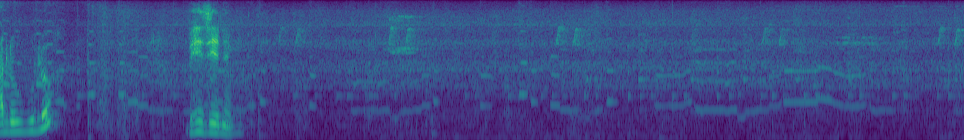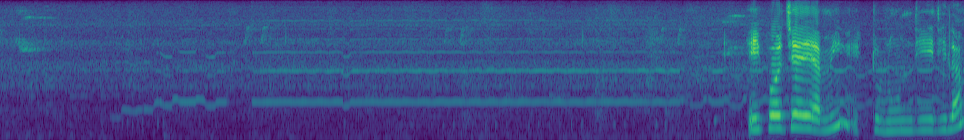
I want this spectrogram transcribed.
আলুগুলো ভেজে নেব। এই পর্যায়ে আমি একটু নুন দিয়ে দিলাম।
